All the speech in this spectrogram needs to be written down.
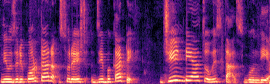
News reporter Suresh Jibhkate Zee India चोवीस तास गोंदिया.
